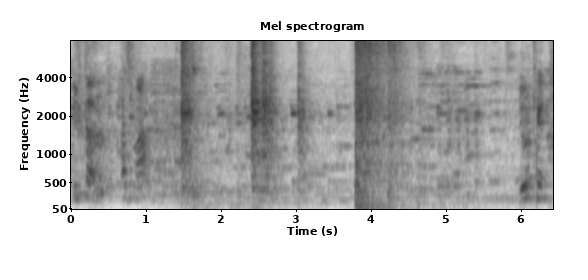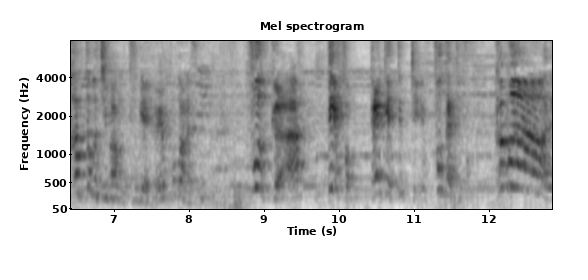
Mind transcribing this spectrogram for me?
일단은 하지만 이렇게 핫도그 지방 두 개를 뽑아냈습니다. 푸까 띠포 100개 특집 푸까 띠포 컴온!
